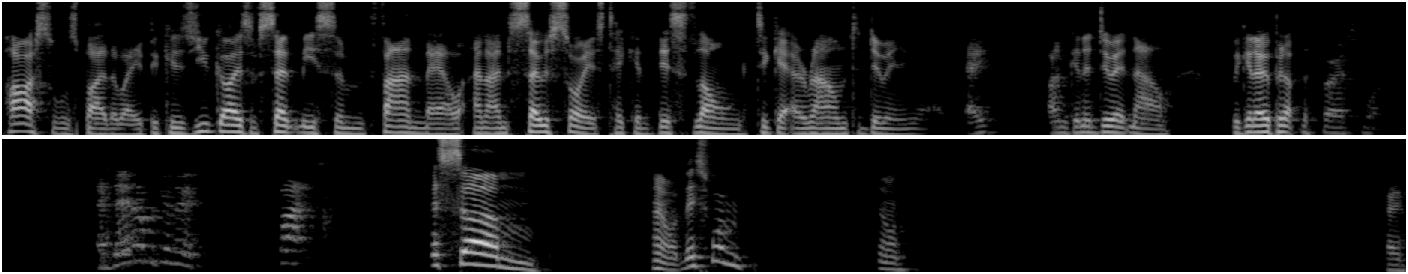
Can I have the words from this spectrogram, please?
parcels, by the way, because you guys have sent me some fan mail, and I'm so sorry it's taken this long to get around to doing it, okay? I'm to do it now. Going to open up the first one. And then I'm going to. This, um. Hang on, this one. Hang on. Okay.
